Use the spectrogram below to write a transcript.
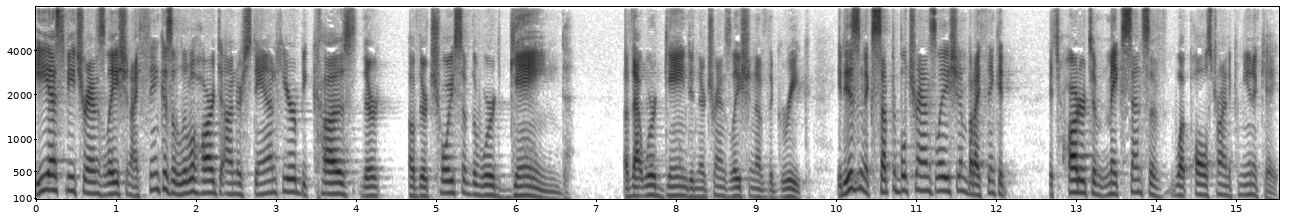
ESV translation, I think, is a little hard to understand here because of their choice of the word gained of that word gained in their translation of the Greek. It is an acceptable translation, but I think it, it's harder to make sense of what Paul's trying to communicate.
